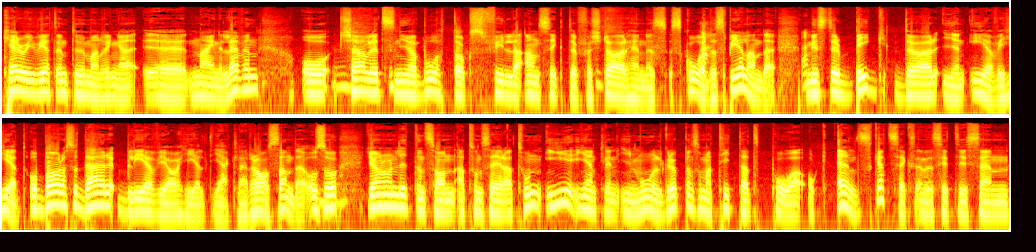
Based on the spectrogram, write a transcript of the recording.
Carrie vet inte hur man ringer eh, 9-11 och Charlottes nya botox-fyllda ansikte förstör hennes skådespelande. Mr Big dör i en evighet och bara så där blev jag helt jäkla rasande. Och så gör hon en liten sån att hon säger att hon är egentligen i målgruppen som har tittat på och älskat Sex and the City sen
